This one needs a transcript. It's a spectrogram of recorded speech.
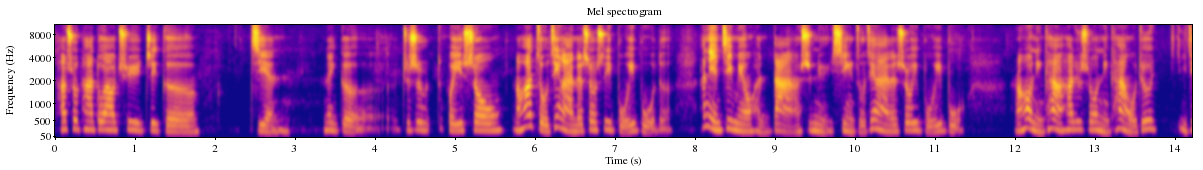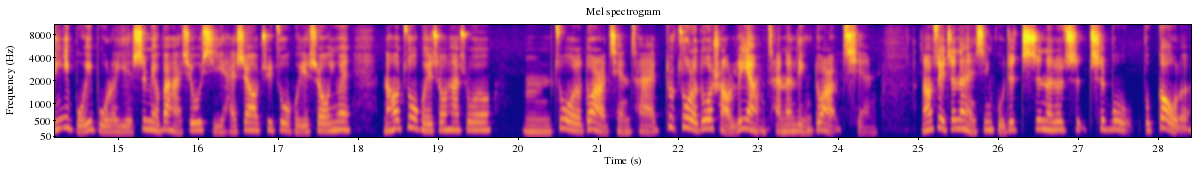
他说他都要去这个捡那个就是回收。然后他走进来的时候是一跛一跛的。他年纪没有很大，是女性。走进来的时候一跛一跛。然后你看，他就说：“你看，我就已经一跛一跛了，也是没有办法休息，还是要去做回收。因为然后做回收，他说。”嗯，做了多少钱才就做了多少量才能领多少钱，然后所以真的很辛苦，就吃呢就吃吃不不够了，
